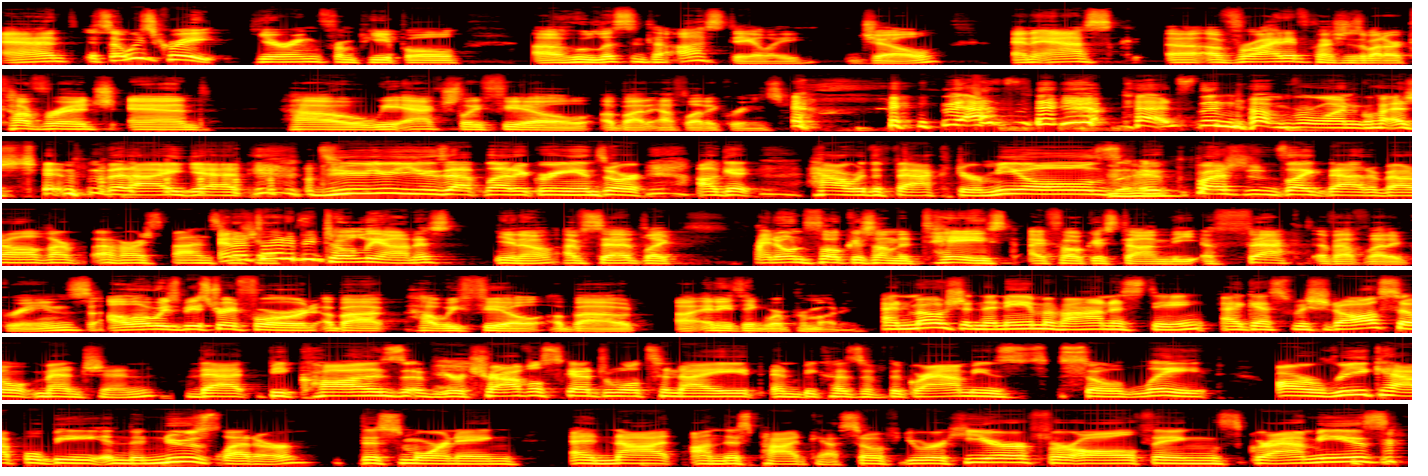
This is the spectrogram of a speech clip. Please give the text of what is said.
And it's always great hearing from people uh, who listen to us daily, Jill, and ask uh, a variety of questions about our coverage and how we actually feel about athletic greens. that's the, that's the number one question that I get. Do you use athletic greens? Or I'll get how are the factor meals? Mm-hmm. Questions like that about all of our of our sponsors. And I try to be totally honest. You know, I've said like I don't focus on the taste. I focused on the effect of athletic greens. I'll always be straightforward about how we feel about uh, anything we're promoting. And Moshe, in the name of honesty, I guess we should also mention that because of your travel schedule tonight and because of the Grammys so late, our recap will be in the newsletter this morning and not on this podcast. So if you were here for all things Grammys,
